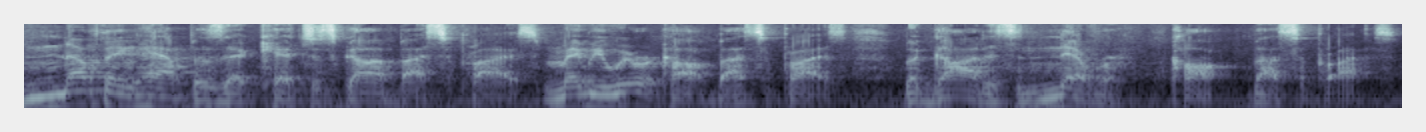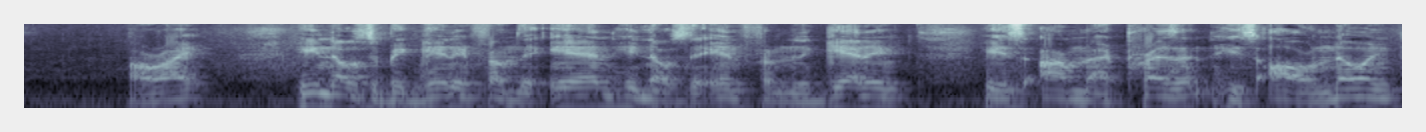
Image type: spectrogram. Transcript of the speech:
Nothing happens that catches God by surprise. Maybe we were caught by surprise, but God is never caught by surprise. All right? He knows the beginning from the end. He knows the end from the beginning. He's omnipresent. He's all knowing.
